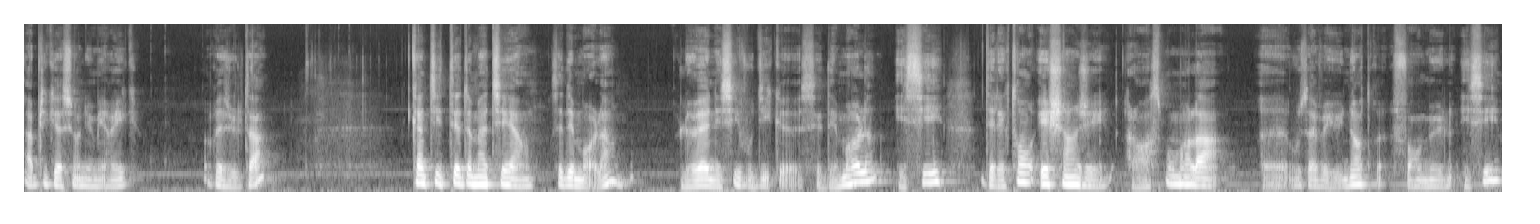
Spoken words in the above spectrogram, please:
application numérique, résultat. Quantité de matière, c'est des moles. Hein. Le N ici vous dit que c'est des moles. Ici, d'électrons échangés. Alors à ce moment-là, euh, vous avez une autre formule ici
